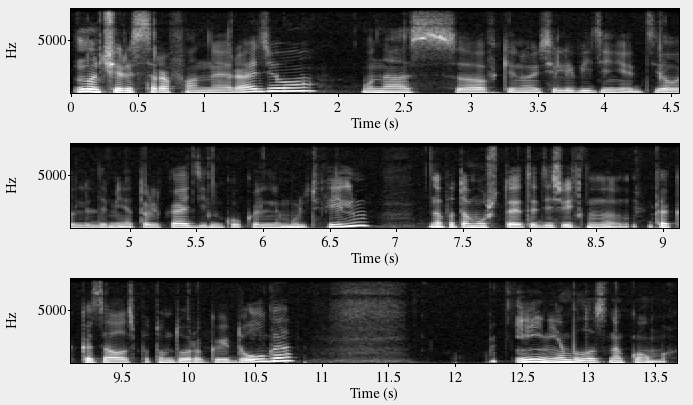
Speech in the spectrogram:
ну, через сарафанное радио. У нас э, в кино и телевидении делали для меня только один кукольный мультфильм. Ну, потому что это действительно, как оказалось, потом дорого и долго. И не было знакомых.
